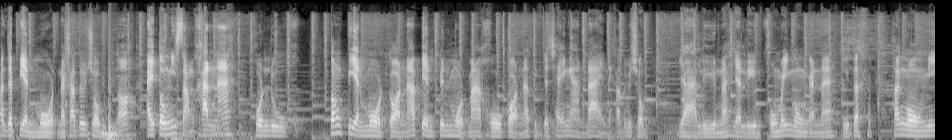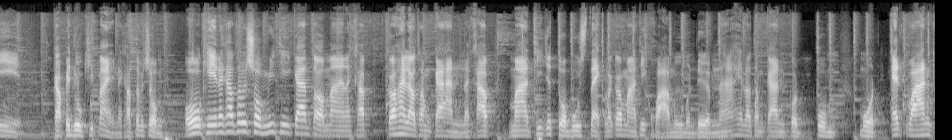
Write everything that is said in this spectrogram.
มันจะเปลี่ยนโหมดนะครับท่านผู้ชมเนาะไอตรงนี้สำคัญนะ คนดูต้องเปลี่ยนโหมดก่อนนะ เปลี่ยนเป็นโหมดมาโครก่อนนะ ถึงจะใช้งานได้นะครับท่านผู้ชม อย่าลืมนะ อย่าลืมคงไม่งงกันนะคือถ้าถ้างงนี่กลับไปดูคลิปใหม่นะครับท่านผู้ชม โอเคนะครับท่านผู้ชมวิธีการต่อมานะครับก็ให้เราทำการนะครับมาที่จะตัว Boost Stack แล้วก็มาที่ขวามือเหมือนเดิมนะให้เราทำการกดปุ่มโหมด Advanced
